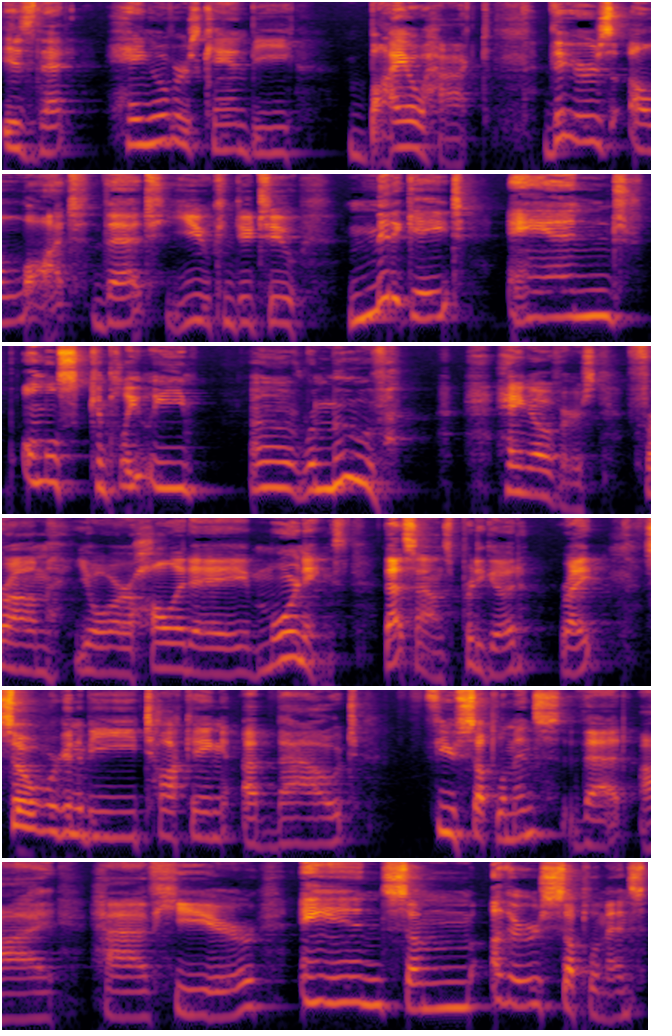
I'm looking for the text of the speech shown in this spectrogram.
is that hangovers can be biohacked. There's a lot that you can do to mitigate and almost completely uh, remove hangovers from your holiday mornings. That sounds pretty good, right? So, we're going to be talking about few supplements that I have here and some other supplements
